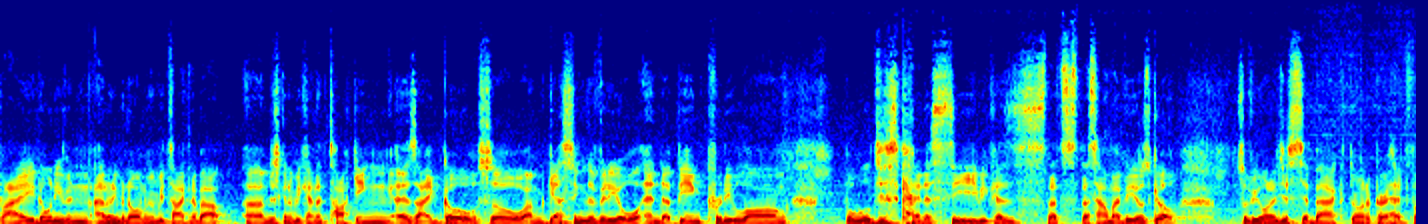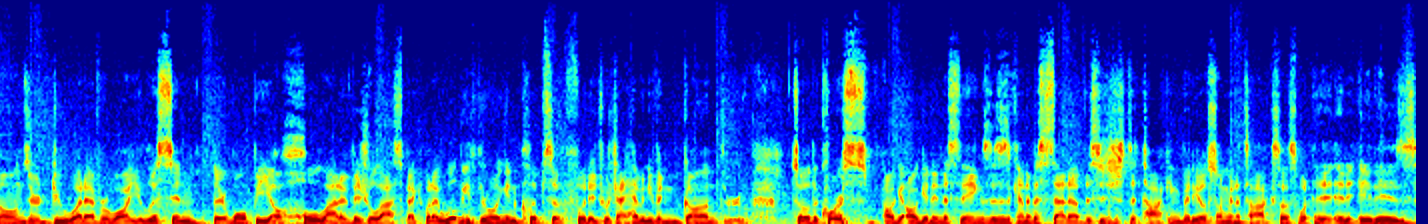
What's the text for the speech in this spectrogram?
I don't even I don't even know what I'm going to be talking about. I'm just going to be kind of talking as I go. So I'm guessing the video will end up being pretty long, but we'll just kind of see because that's that's how my videos go. So if you want to just sit back, throw on a pair of headphones or do whatever while you listen, there won't be a whole lot of visual aspect, but I will be throwing in clips of footage which I haven't even gone through. So the course, I'll get, I'll get into things. This is kind of a setup. This is just a talking video, so I'm going to talk. So that's what it, it, it is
